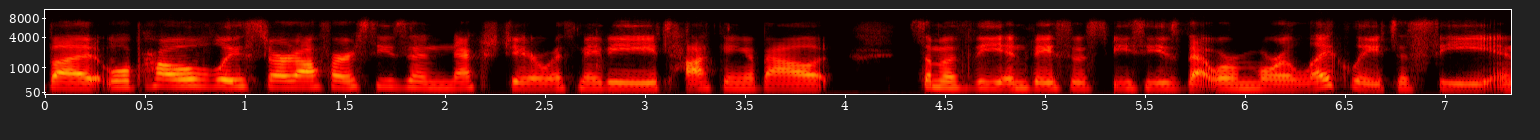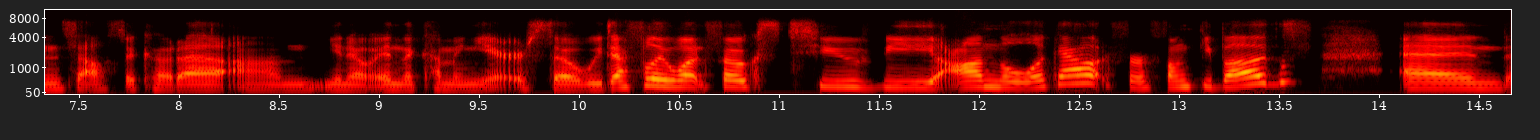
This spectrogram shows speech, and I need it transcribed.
but we'll probably start off our season next year with maybe talking about some of the invasive species that we're more likely to see in South Dakota, um, you know, in the coming years. So we definitely want folks to be on the lookout for funky bugs, and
